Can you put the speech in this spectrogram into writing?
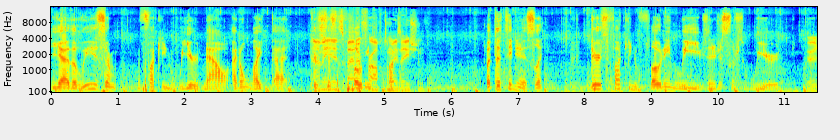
Yeah, the leaves are fucking weird now. I don't like that. I There's mean, just it's better for floating optimization. But the thing is, like, there's fucking floating leaves and it just looks weird. They're,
